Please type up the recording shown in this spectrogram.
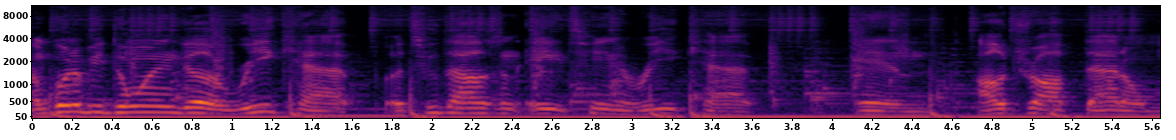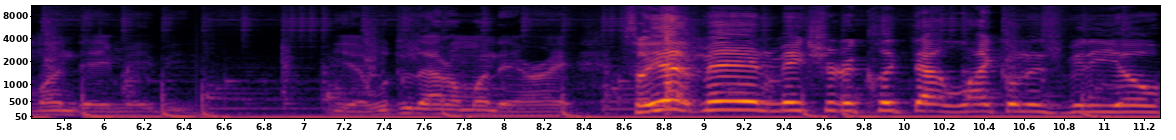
I'm going to be doing a recap, a 2018 recap, and I'll drop that on Monday maybe. Yeah, we'll do that on Monday, alright? So yeah, man, make sure to click that like on this video,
